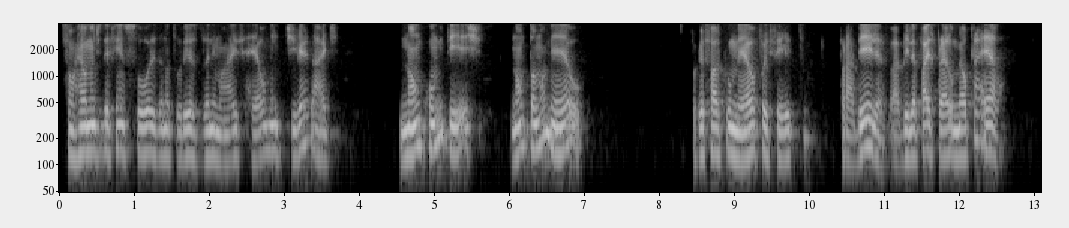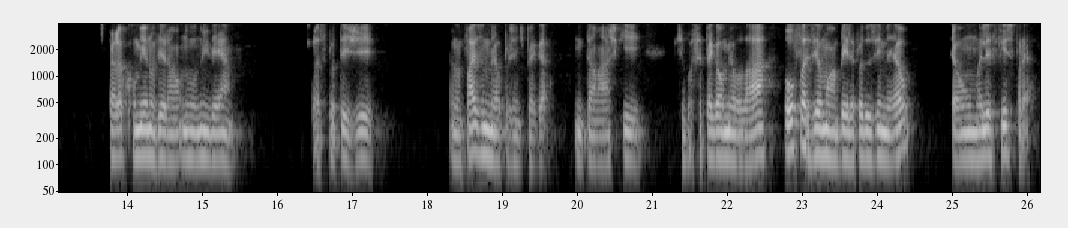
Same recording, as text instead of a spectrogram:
São realmente defensores da natureza dos animais, realmente de verdade. Não come peixe, não toma mel. Porque eles falam que o mel foi feito para abelha, a abelha faz para ela o mel para ela. Para ela comer no verão, no, no inverno. Para se proteger. Ela não faz o mel para a gente pegar. Então, acho que, que você pegar o mel lá, ou fazer uma abelha produzir mel, é um malefício para ela.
